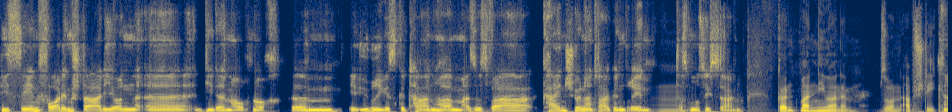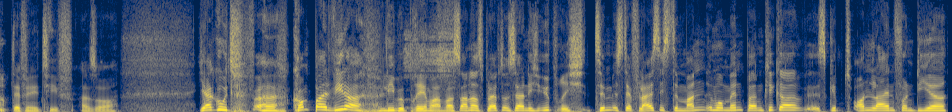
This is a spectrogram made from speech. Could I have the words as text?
die Szenen vor dem Stadion, äh, die dann auch noch ähm, ihr Übriges getan haben. Also es war kein schöner Tag in Bremen, das muss ich sagen. Gönnt man niemandem so einen Abstieg, Ja. definitiv. Also. Ja gut, äh, kommt bald wieder, liebe Bremer. Was anderes bleibt uns ja nicht übrig. Tim ist der fleißigste Mann im Moment beim Kicker. Es gibt online von dir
